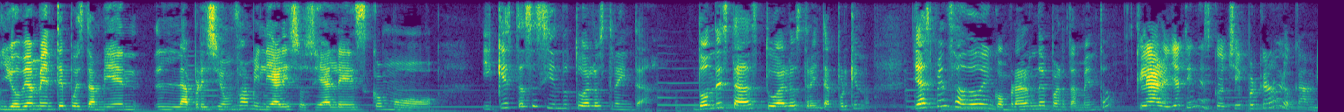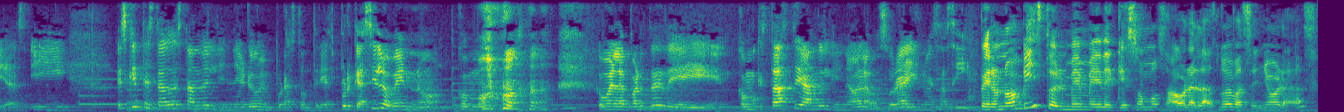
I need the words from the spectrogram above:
y obviamente pues también la presión familiar y social es como, ¿y qué estás haciendo tú a los 30? ¿Dónde estás tú a los 30? ¿Por qué no? ¿Ya has pensado en comprar un departamento? Claro, ya tienes coche, ¿por qué no lo cambias? Y es que te estás gastando el dinero en puras tonterías, porque así lo ven, ¿no? Como, como en la parte de, como que estás tirando el dinero a la basura y no es así. Pero no han visto el meme de que somos ahora las nuevas señoras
